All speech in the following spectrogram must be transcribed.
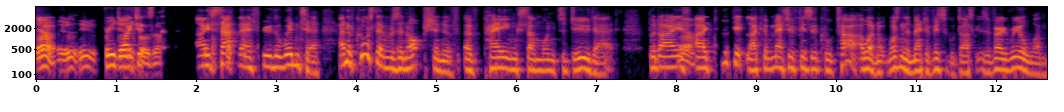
Yeah. It was, it was pre-digital. just- I sat there through the winter, and of course there was an option of of paying someone to do that. But I Yeah. I took it like a metaphysical task. Well, no, it wasn't a metaphysical task; it was a very real one.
